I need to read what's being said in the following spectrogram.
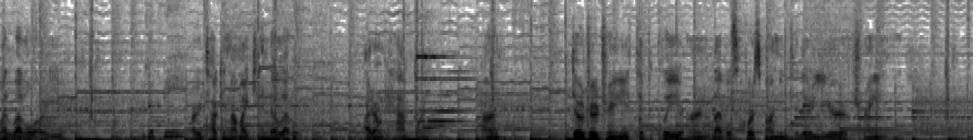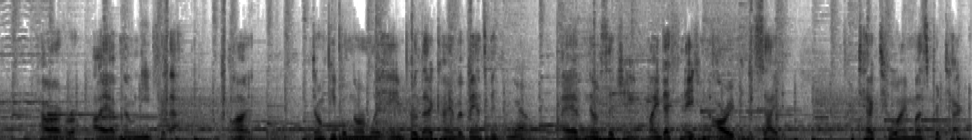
What level are you? could it be? Are you talking about my kendo level? I don't have one. Huh? Dojo trainees typically earn levels corresponding to their year of training. However, I have no need for that. Why? Don't people normally aim for that kind of advancement? No. I have no such aim. My destination has already been decided. Protect who I must protect,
